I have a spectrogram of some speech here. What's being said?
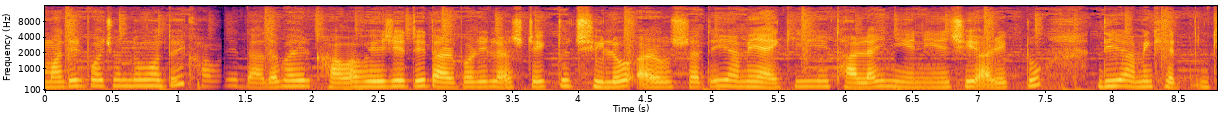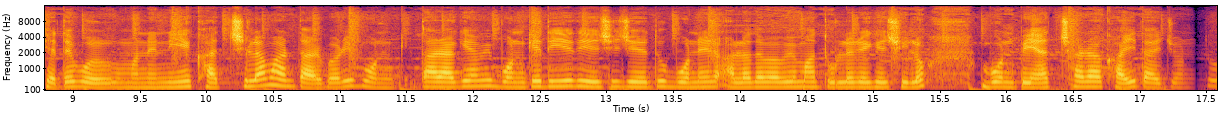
আমাদের পছন্দ মতোই খাওয়া দাদা ভাইয়ের খাওয়া হয়ে যেতে তারপরে লাস্টে একটু ছিল আর ওর সাথেই আমি একই থালায় নিয়ে নিয়েছি আর একটু দিয়ে আমি খেতে মানে নিয়ে খাচ্ছিলাম আর তারপরে বোনকে তার আগে আমি বোনকে দিয়ে দিয়েছি যেহেতু বোনের আলাদাভাবে মা তুলে রেখেছিল, বোন পেঁয়াজ ছাড়া খাই তাই জন্য। তো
